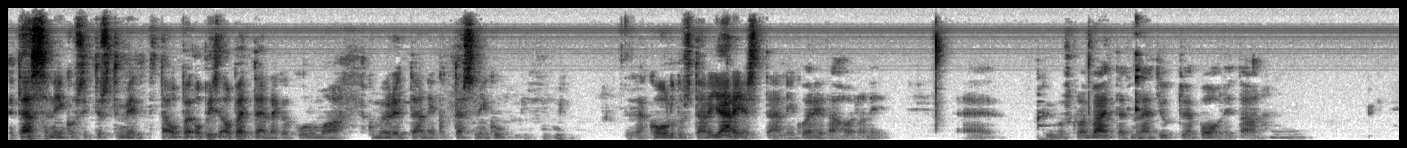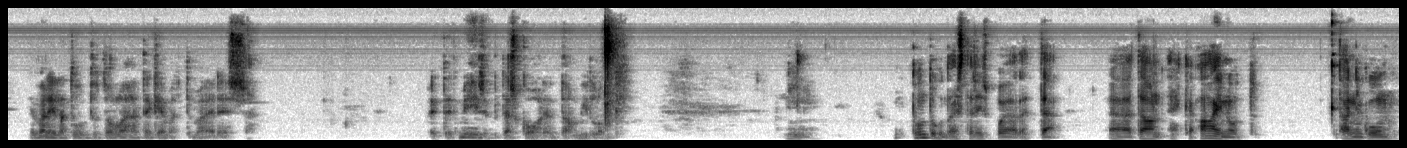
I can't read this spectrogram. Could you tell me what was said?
Ja tässä niin kuin, sit, jos te mietitte tätä opettajan näkökulmaa, kun me yritetään niin kuin, tässä niin kuin, tätä koulutusta järjestää niin kuin eri tahoilla, niin ää, kyllä uskallan väittää, että me näitä juttuja pohditaan Mm. ja välillä tuntuu, että ollaan ihan tekemättömän edessä. Että, että mihin se pitäisi kohdentaa milloinkin. Niin. Tuntuuko teistä siis pojat, että tämä on ehkä ainut, tai niin kuin,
